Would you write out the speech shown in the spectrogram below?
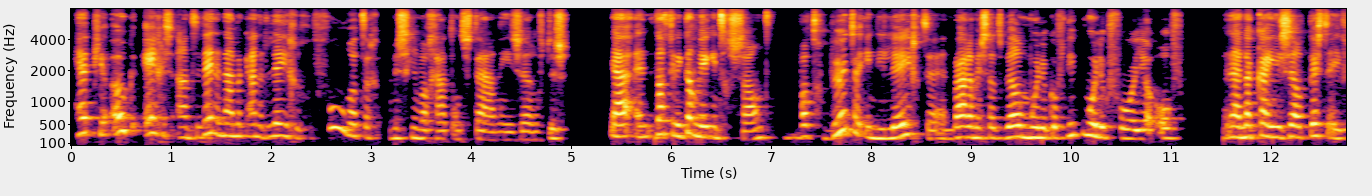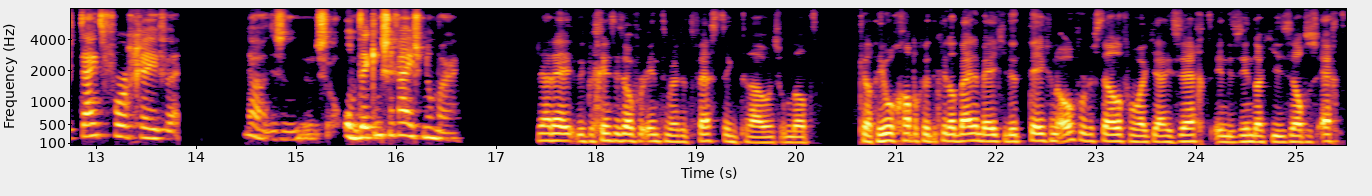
heb je ook ergens aan te wennen. Namelijk aan het lege gevoel wat er misschien wel gaat ontstaan in jezelf. Dus ja, en dat vind ik dan weer interessant. Wat gebeurt er in die leegte? En waarom is dat wel moeilijk of niet moeilijk voor je? Of nou, dan kan je jezelf best even tijd voor geven. Nou, het is een, ontdekkingsreis, noem maar. Ja, nee, ik begin steeds over intermittent fasting trouwens, omdat ik dat heel grappig vind. Ik vind dat bijna een beetje de tegenovergestelde van wat jij zegt, in de zin dat je jezelf dus echt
